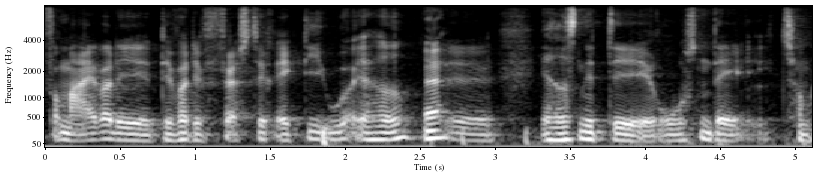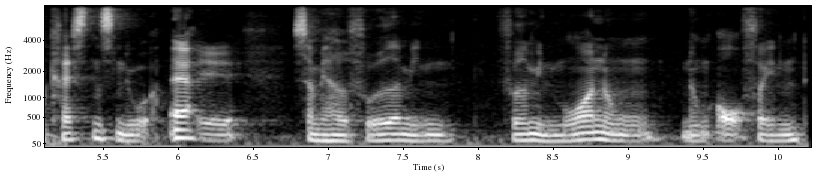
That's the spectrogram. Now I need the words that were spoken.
for mig var det, det var det første rigtige ur, jeg havde. Ja. Øh, jeg havde sådan et øh, Rosendal Tom Christensen ur, Ja. øh, som jeg havde fået af min, fået min mor nogle, nogle år forinden.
